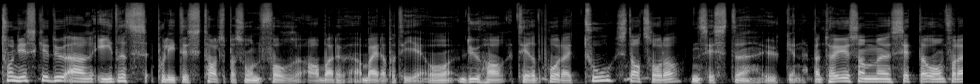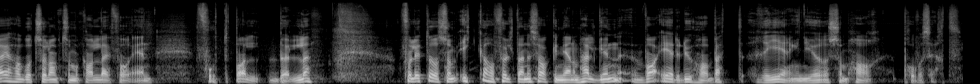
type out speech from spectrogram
Trond Giske, du er idrettspolitisk talsperson for Arbeiderpartiet, og du har tirret på deg to statsråder den siste uken. Bent Høie, som sitter overfor deg, har gått så langt som å kalle deg for en fotballbølle. For lyttere som ikke har fulgt denne saken gjennom helgen, hva er det du har bedt regjeringen gjøre som har provosert?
